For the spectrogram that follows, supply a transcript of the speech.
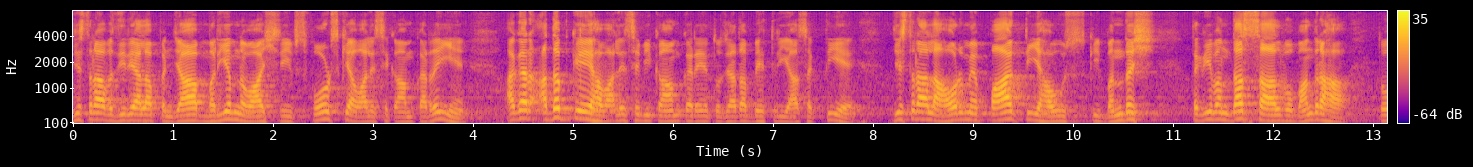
जिस तरह वज़ी अला पंजाब मरीम नवाज़ शरीफ स्पोर्ट्स के हवाले से काम कर रही हैं, अगर अदब के हवाले से भी काम करें तो ज़्यादा बेहतरी आ सकती है। जिस तरह लाहौर में पाक टी हाउस की बंदिश तकरीबन दस साल वो बंद रहा तो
